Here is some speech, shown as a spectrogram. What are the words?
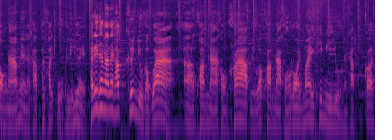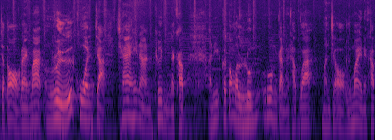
ฟองน้ำเนี่ยนะครับค่อยๆถูไปเรื่อยๆทั้งนี้ทั้งนั้นนะครับขึ้นอยู่กับว่าความหนาของคราบ หรือว่าความหนาของรอยไหม้ที่มีอยู่นะครับก็จะต้องออกแรงมาก หรือควรจะแช่ให้นานขึ้นนะครับ อันนี้ก็ต้องมาลุ้นร่วมกันนะครับว่ามันจะออกหรือไม่นะครับ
